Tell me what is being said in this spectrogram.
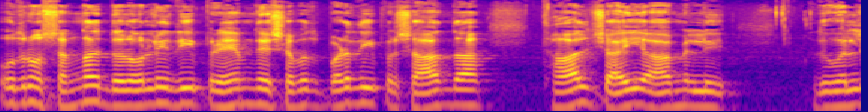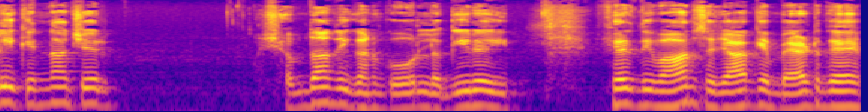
ਉਧਰੋਂ ਸੰਗਤ ਦਰੋਲੀ ਦੀ ਪ੍ਰੇਮ ਦੇ ਸ਼ਬਦ ਪੜ੍ਹਦੀ ਪ੍ਰਸਾਦ ਦਾ ਥਾਲ ਚਾਈ ਆ ਮਿਲੀ। ਦੁਵੱਲੀ ਕਿੰਨਾ ਚਿਰ ਸ਼ਬਦਾਂ ਦੀ ਗਨਗੋਰ ਲੱਗੀ ਰਹੀ। ਫਿਰ ਦੀਵਾਨ ਸਜਾ ਕੇ ਬੈਠ ਗਏ।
